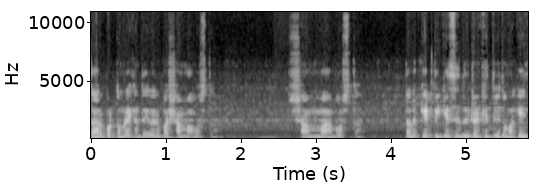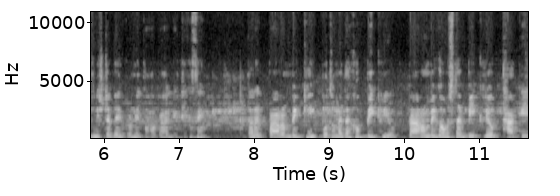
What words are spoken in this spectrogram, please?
তারপর তোমরা এখান থেকে বের করবা সাম্যাবস্থা। সাম্যাবস্থা। তাহলে কেপি কেসি দুইটার ক্ষেত্রে তোমাকে এই জিনিসটা বের করে নিতে হবে আগে, ঠিক আছে? তাহলে প্রারম্ভিক কি? প্রথমে দেখো বিক্রিয়ক। প্রারম্ভিক অবস্থায় বিক্রিয়ক থাকে,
